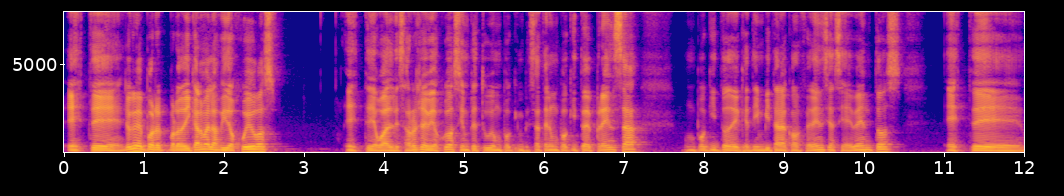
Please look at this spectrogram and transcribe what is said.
Este, yo creo que por, por dedicarme a los videojuegos este, o al desarrollo de videojuegos siempre tuve un empecé a tener un poquito de prensa, un poquito de que te invitan a conferencias y a eventos. Este,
